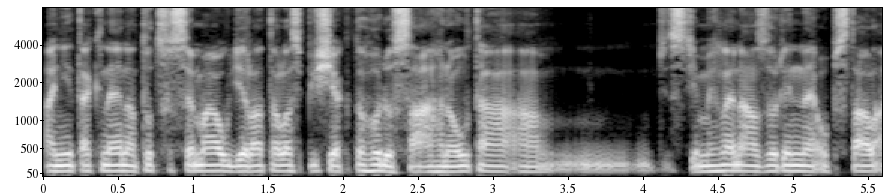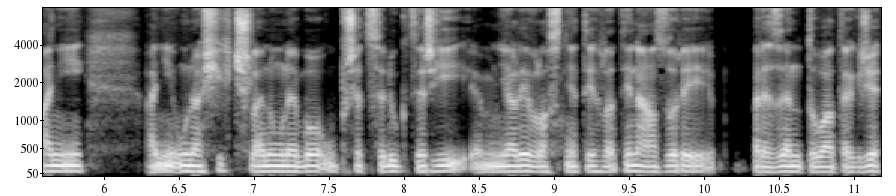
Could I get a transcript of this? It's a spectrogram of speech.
ani tak ne na to, co se má udělat, ale spíš jak toho dosáhnout a, a s těmihle názory neobstál ani, ani u našich členů nebo u předsedů, kteří měli vlastně tyhle ty názory prezentovat, takže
